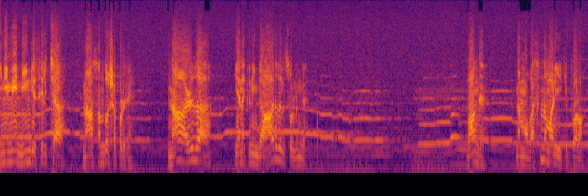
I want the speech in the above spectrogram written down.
இனிமே நீங்க சிரிச்சா நான் சந்தோஷப்படுவேன். நான் அழுதா எனக்கு நீங்க ஆறுதல் சொல்லுங்க. வாங்க நம்ம வசந்த மாளிகைக்கு போலாம்.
